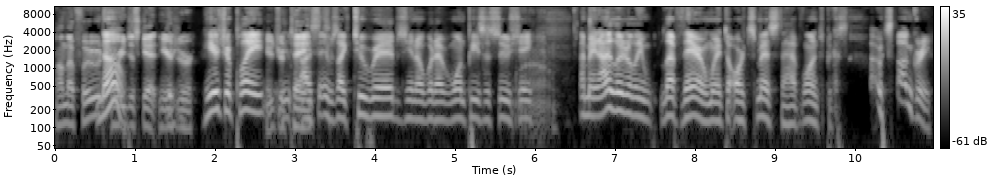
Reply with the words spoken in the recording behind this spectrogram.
on the food? No. Or you just get here's your Here's your plate. Here's your It- I taste. it was like two ribs, you know, whatever, one piece of sushi. Oh. I mean, I literally left there and went to Art Smith's to have lunch because I was hungry,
